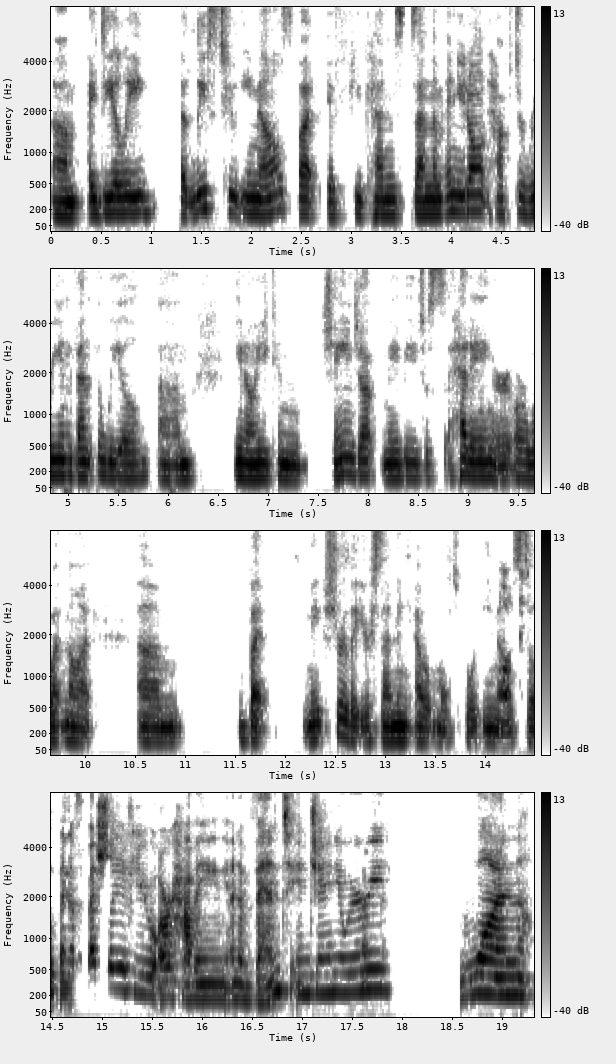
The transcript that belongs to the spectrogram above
um, ideally, at least two emails, but if you can send them and you don't have to reinvent the wheel, um, you know, you can change up maybe just a heading or, or whatnot. Um, but make sure that you're sending out multiple emails so And that especially if you are having an event in January, one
